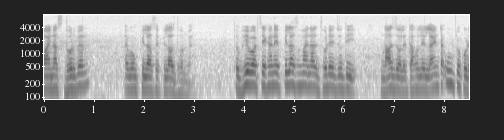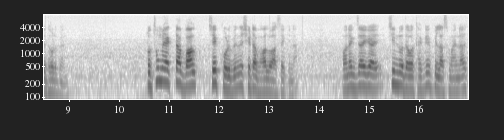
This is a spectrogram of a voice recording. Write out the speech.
মাইনাস ধরবেন এবং প্লাসে প্লাস ধরবেন। তো ভিউয়ার্স এখানে প্লাস মাইনাস ধরে যদি না জ্বলে তাহলে লাইনটা উল্টো করে ধরবেন। প্রথমে একটা বাল্ব চেক করবেন যে সেটা ভালো আছে কিনা। অনেক জায়গায় চিহ্ন দেওয়া থাকে প্লাস মাইনাস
